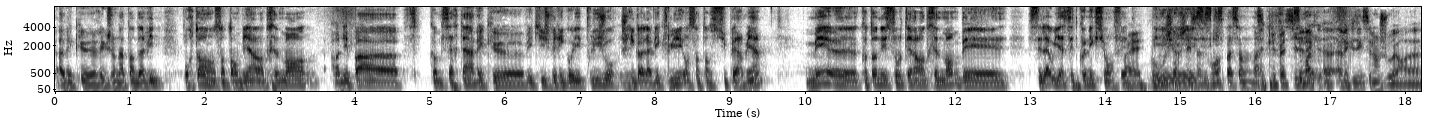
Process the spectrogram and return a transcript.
avec euh, avec Jonathan David. Pourtant, on s'entend bien à l'entraînement. On n'est pas comme certains avec euh, avec qui je vais rigoler tous les jours. Je rigole avec lui, on s'entend super bien. Mais euh, quand on est sur le terrain d'entraînement, ben, c'est là où il y a cette connexion en fait. vous, vous cherchez, c'est ce qui se passe en C'est plus facile avec, euh, avec, les excellents joueurs, euh,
